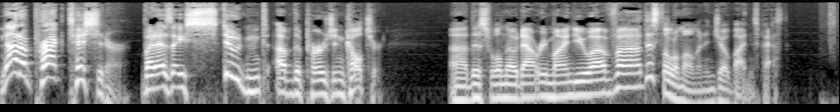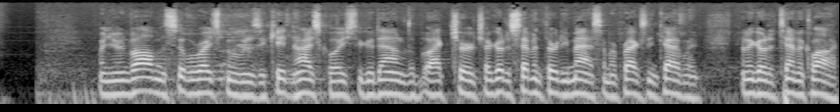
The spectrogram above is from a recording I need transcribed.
not a practitioner, but as a student of the Persian culture. Uh, this will no doubt remind you of uh, this little moment in Joe Biden's past. When you're involved in the civil rights movement as a kid in high school, I used to go down to the black church. I go to 7:30 mass. I'm a practicing Catholic. Then I go to 10 o'clock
